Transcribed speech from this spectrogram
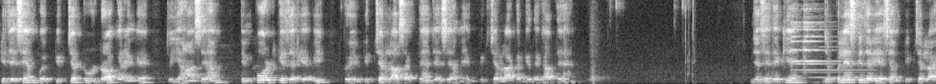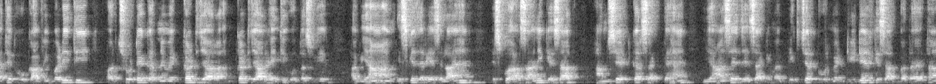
कि जैसे हम कोई पिक्चर टूल ड्रॉ करेंगे तो यहाँ से हम इंपोर्ट के ज़रिए भी कोई पिक्चर ला सकते हैं। जैसे हम एक पिक्चर ला करके दिखाते हैं। जैसे देखिए, जब प्लेस के ज़रिए से हम पिक्चर लाए थे तो वो काफ़ी बड़ी थी और छोटे करने में कट जा रहा, कट जा रही थी वो तस्वीर। अब यहाँ हम इसके ज़रिए से लाए हैं। इसको आसानी के साथ हम सेट कर सकते हैं। यहाँ से जैसा कि मैं पिक्चर टूल में डिटेल के साथ बताया था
